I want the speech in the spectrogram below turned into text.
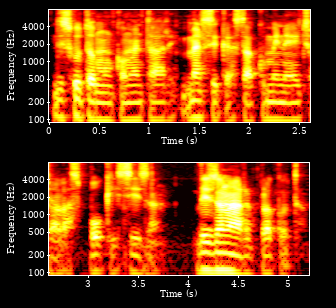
Discutăm în comentarii. Mersi că ai stat cu mine aici la Spooky Season. Vizionare plăcută!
